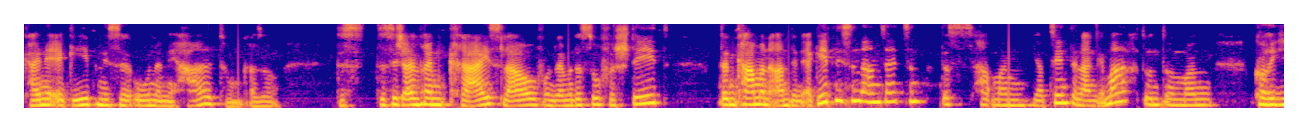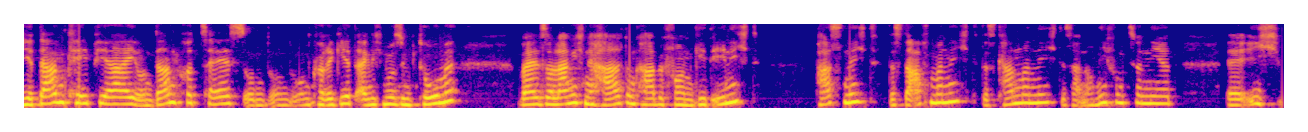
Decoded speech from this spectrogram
keine Ergebnisse ohne eine Haltung. Also das, das ist einfach ein Kreislauf. Und wenn man das so versteht, dann kann man an den Ergebnissen ansetzen. Das hat man jahrzehntelang gemacht und, und man korrigiert dann KPI und dann Prozess und, und, und korrigiert eigentlich nur Symptome, weil solange ich eine Haltung habe von geht eh nicht, passt nicht, das darf man nicht, das kann man nicht, das hat noch nie funktioniert, äh, ich,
